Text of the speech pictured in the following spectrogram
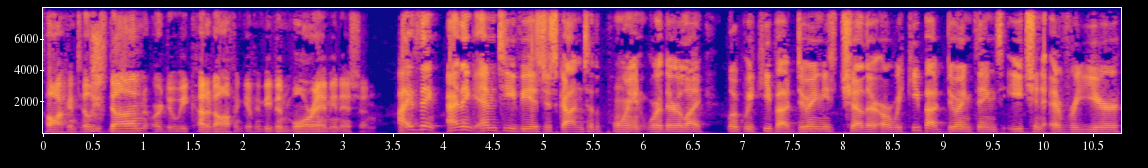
talk until he's done, or do we cut it off and give him even more ammunition? I think I think MTV has just gotten to the point where they're like, look, we keep outdoing each other, or we keep outdoing things each and every year.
